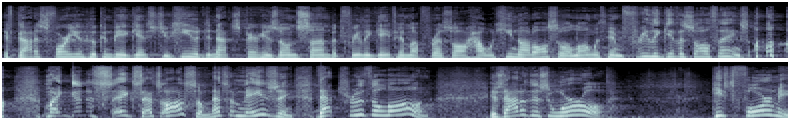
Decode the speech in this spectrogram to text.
If God is for you, who can be against you? He who did not spare his own son, but freely gave him up for us all, how will he not also, along with him, freely give us all things? Oh, my goodness sakes, that's awesome. That's amazing. That truth alone is out of this world. He's for me.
